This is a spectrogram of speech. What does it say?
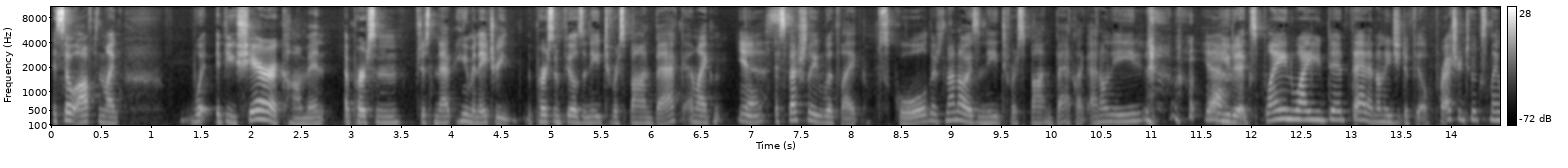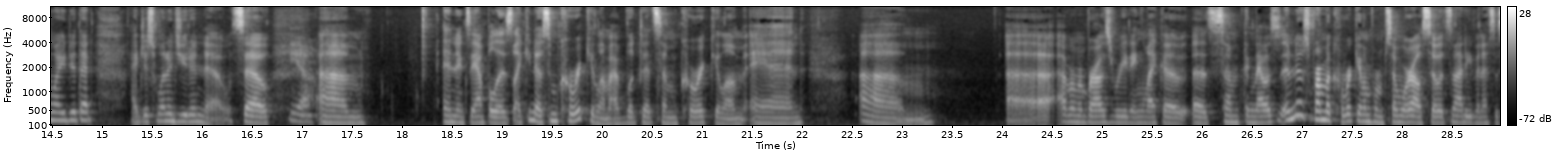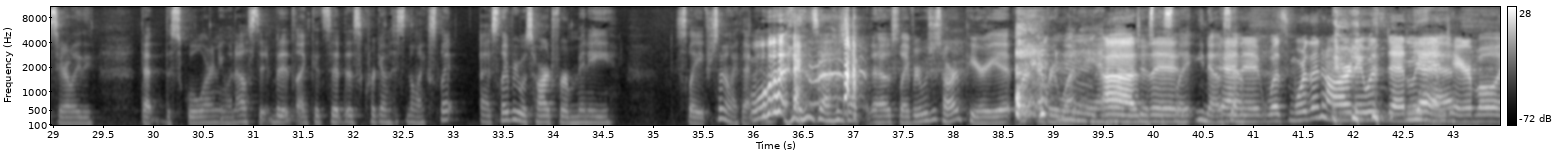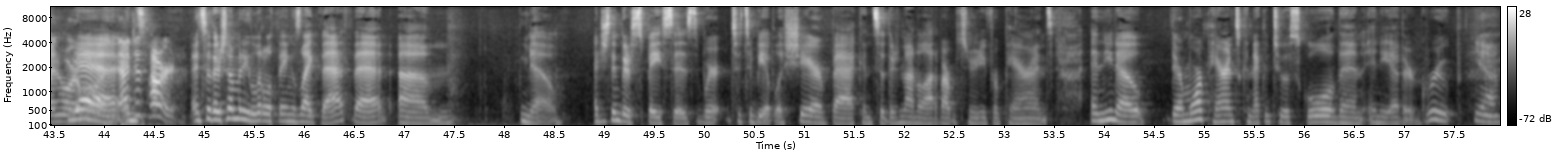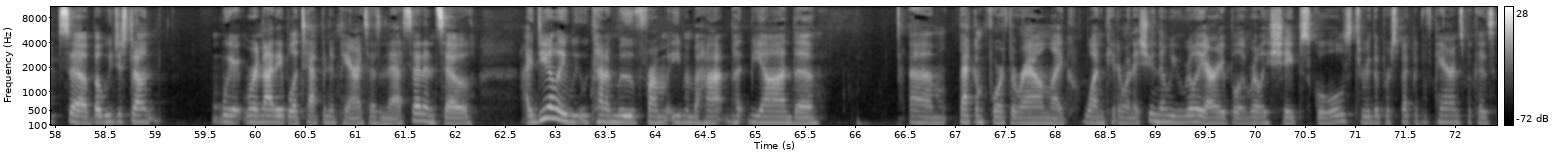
is so often like what if you share a comment a person just nat- human nature the person feels a need to respond back. And like yes, especially with like school there's not always a need to respond back. Like i don't need Yeah. you to explain why you did that. I don't need you to feel pressure to explain why you did that. I just wanted you to know. So yeah, um an example is like you know some curriculum. I've looked at some curriculum and um uh, I remember I was reading like a, a something that was and it was from a curriculum from somewhere else, so it's not even necessarily that the school or anyone else did, but it like it said this curriculum something like sla- uh, slavery was hard for many slaves, or something like that. What? And so I was like, no, slavery was just hard, period, for everyone, and Uh, not just the, slave, you know. and so it was more than hard. It was deadly Yeah. and terrible and horrible. Yeah, and not and- just hard. and so there's so many little things like that that um you know i just think there's spaces where to, to be able to share back and so there's not a lot of opportunity for parents and you know there are more parents connected to a school than any other group Yeah. so but we just don't we're, we're not able to tap into parents as an asset and so ideally we, we kind of move from even behind beyond the um, back and forth around like one kid or one issue and then we really are able to really shape schools through the perspective of parents because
